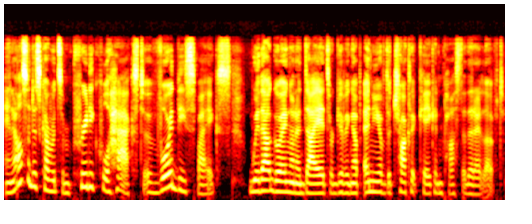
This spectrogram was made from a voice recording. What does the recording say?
And I also discovered some pretty cool hacks to avoid these spikes without going on a diet or giving up any of the chocolate cake and pasta that I loved.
